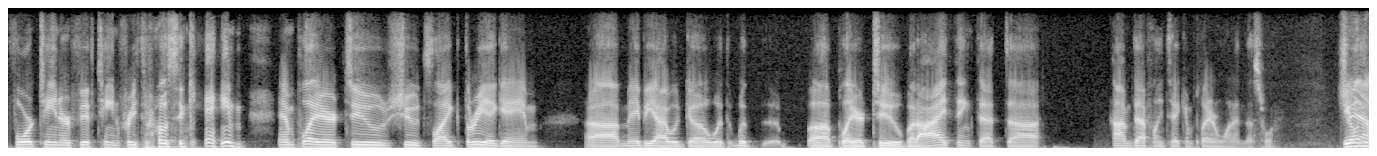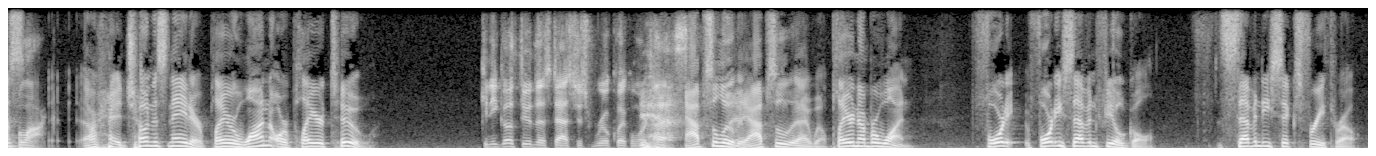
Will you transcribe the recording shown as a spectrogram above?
14 or 15 free throws a game and player two shoots like three a game. Uh, maybe I would go with with uh, player two, but I think that uh, I'm definitely taking player one in this one. Give me Jonas- block. All right, Jonas Nader, player one or player two? Can you go through the stats just real quick one more time? Yes. Absolutely, absolutely, I will. Player number one 40, 47 field goal, 76 free throw,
